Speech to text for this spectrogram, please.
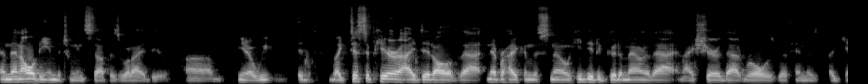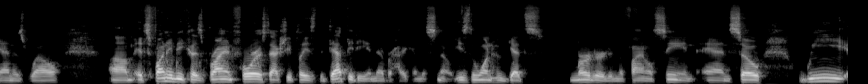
and then all the in between stuff is what I do. Um, you know, we it, like disappear. I did all of that. Never hike in the snow. He did a good amount of that, and I shared that role with him as, again as well. Um, it's funny because Brian Forrest actually plays the deputy in Never Hike in the Snow. He's the one who gets murdered in the final scene, and so we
